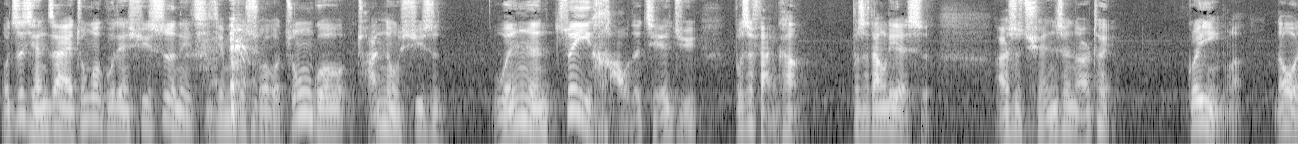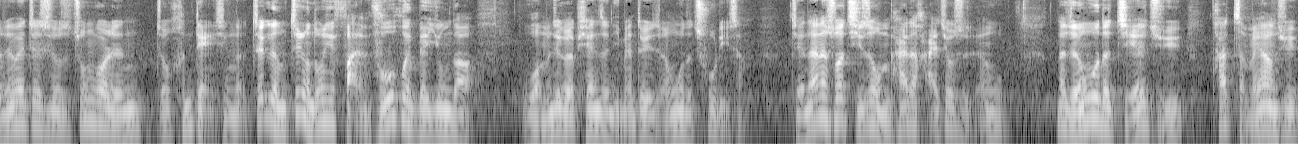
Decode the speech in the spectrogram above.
我之前在中国古典叙事那期节目就说过，中国传统叙事文人最好的结局。不是反抗，不是当烈士，而是全身而退，归隐了。那我认为这就是中国人就很典型的这个这种东西，反复会被用到我们这个片子里面对人物的处理上。简单的说，其实我们拍的还就是人物。那人物的结局，他怎么样去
